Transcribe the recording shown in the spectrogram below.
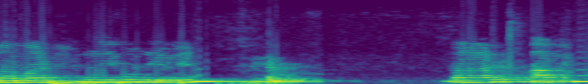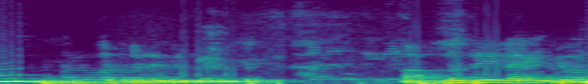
আমার স্নেহ নেবেন। আর আপনি ভালোবাসা নেবেন আপনাদের একজন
